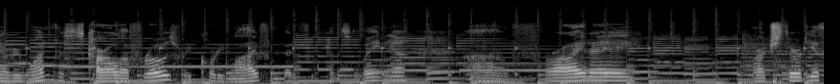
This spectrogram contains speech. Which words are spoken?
everyone. This is Karl F. Rose recording live from Bedford, Pennsylvania. Uh, Friday, March 30th,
